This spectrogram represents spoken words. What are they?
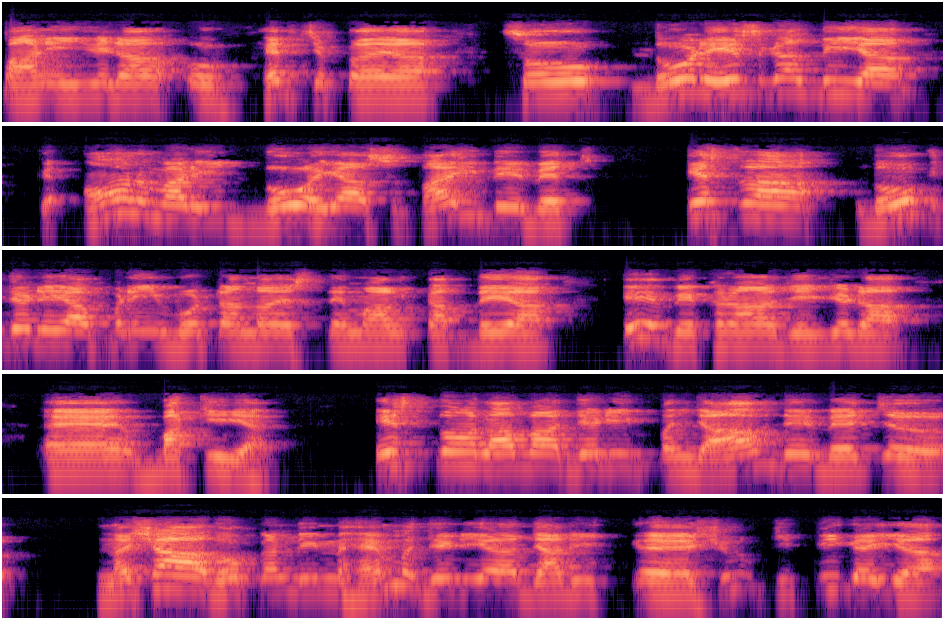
ਪਾਣੀ ਜਿਹੜਾ ਉਹ ਫਿਰ ਚੁੱਕਾ ਆ। ਸੋ ਲੋੜ ਇਸ ਗੱਲ ਦੀ ਆ ਕਿ ਆਉਣ ਵਾਲੀ 2027 ਦੇ ਵਿੱਚ ਕਿਸ ਤਰ੍ਹਾਂ ਲੋਕ ਜਿਹੜੇ ਆਪਣੀ ਵੋਟਾਂ ਦਾ ਇਸਤੇਮਾਲ ਕਰਦੇ ਆ, ਇਹ ਵੇਖਣਾ ਜੇ ਜਿਹੜਾ ਬਾਕੀ ਆ। ਇਸ ਤੋਂ ਇਲਾਵਾ ਜਿਹੜੀ ਪੰਜਾਬ ਦੇ ਵਿੱਚ ਨਸ਼ਾ ਰੋਕਣ ਦੀ ਮੁਹਿੰਮ ਜਿਹੜੀ ਆ ਜਾਰੀ ਸ਼ੁਰੂ ਕੀਤੀ ਗਈ ਆ,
